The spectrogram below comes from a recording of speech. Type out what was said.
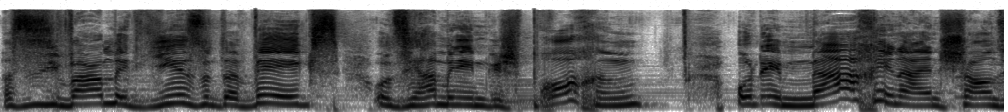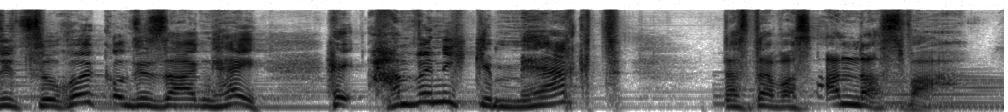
Also sie waren mit Jesus unterwegs und sie haben mit ihm gesprochen und im Nachhinein schauen sie zurück und sie sagen, hey, hey, haben wir nicht gemerkt, dass da was anders war?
